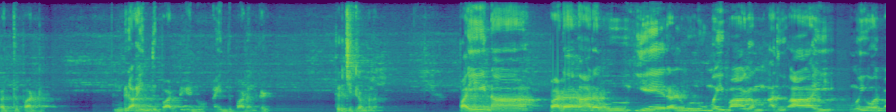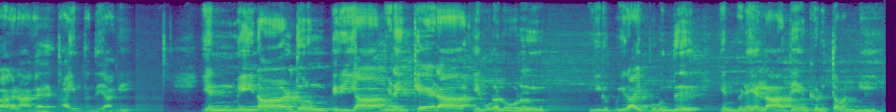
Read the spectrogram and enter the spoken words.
பத்து பாட்டு. என்று ஐந்து பாட்டு என்னும் ஐந்து பாடல்கள். திருச்சிற்றம்பலம். பை நா பட அரவு ஏரல்குள் உமை பாகம் அது ஆய். உமையோர் பாகனாக தாயும் தந்தையாகி. என் மெய்நாள் தொறும் பிரியா வினைக்கேடா என் உடலோடு உயிர் உயிராய் புகுந்து என் வினையெல்லாத்தையும் கெடுத்தவன் நீ.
